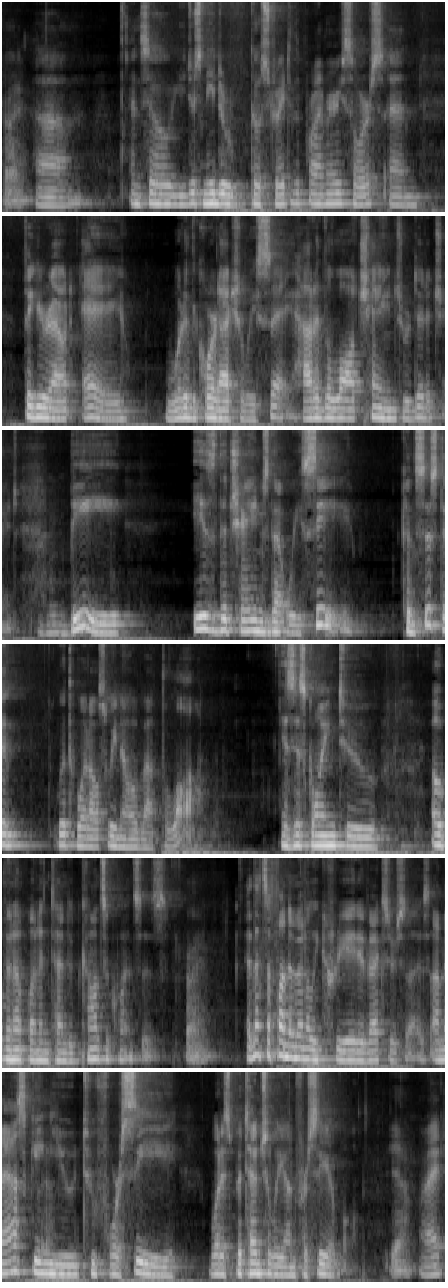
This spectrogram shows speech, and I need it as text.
right. Um, and so you just need to go straight to the primary source and figure out A, what did the court actually say? How did the law change or did it change? Mm-hmm. B, is the change that we see consistent with what else we know about the law? Is this going to open up unintended consequences? Right. And that's a fundamentally creative exercise. I'm asking you to foresee what is potentially unforeseeable Yeah. right?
